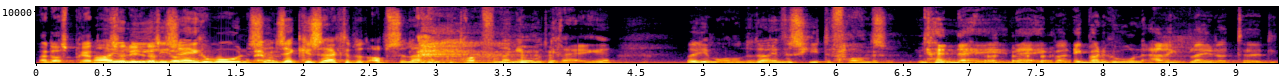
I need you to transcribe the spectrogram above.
En dat is prettig. Jullie jullie zijn gewoon, sinds ik gezegd heb dat Absalem een contractverlenging moet krijgen, wil je hem onder de duiven schieten, Fransen. Nee, nee, nee ik, ben, ik ben gewoon erg blij dat eh, die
